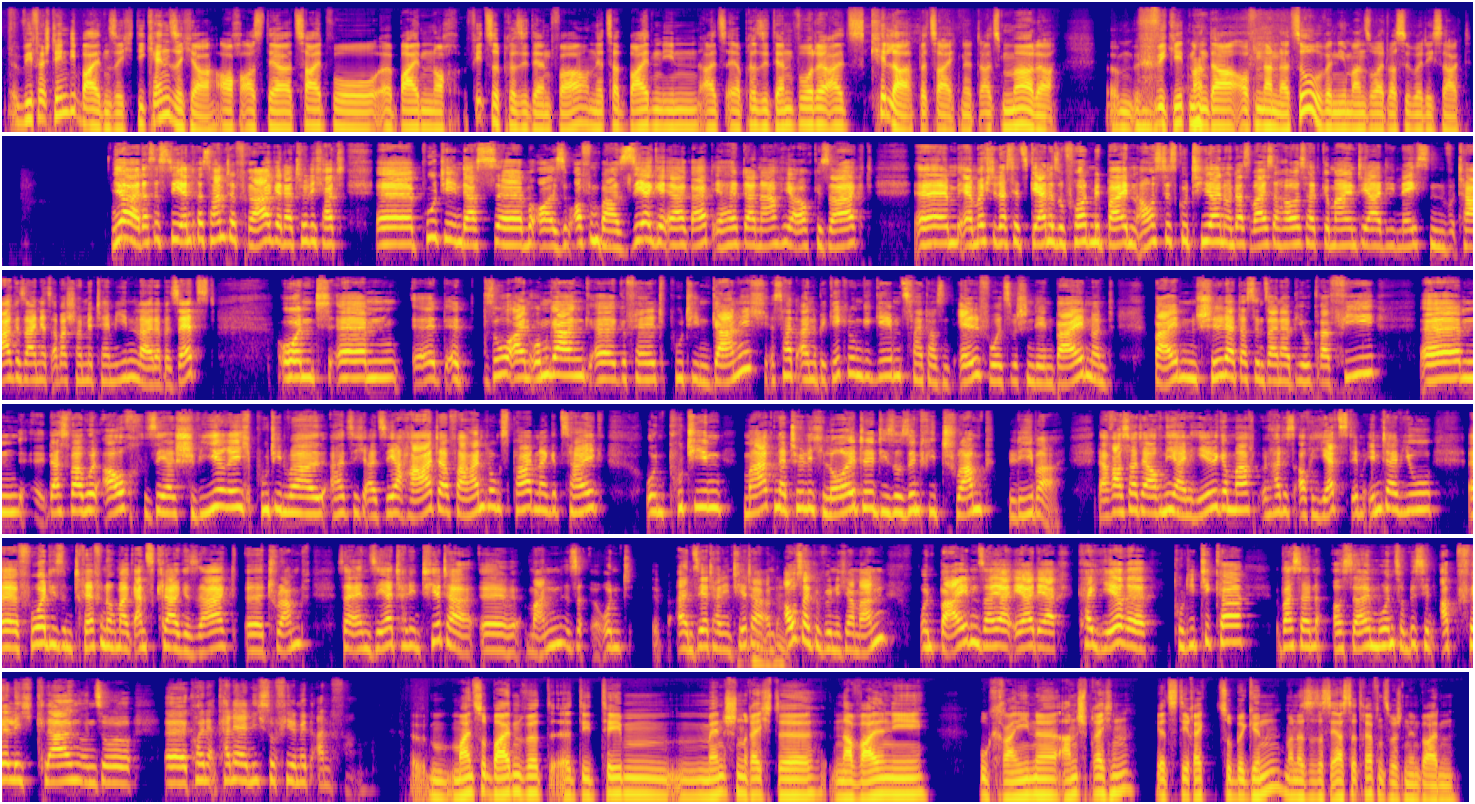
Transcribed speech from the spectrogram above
Wie verstehen die beiden sich? Die kennen sich ja auch aus der Zeit, wo äh, Biden noch Vizepräsident war. Und jetzt hat Biden ihn, als er Präsident wurde, als Killer bezeichnet, als Mörder. Ähm, wie geht man da aufeinander zu, wenn jemand so etwas über dich sagt? Ja, das ist die interessante Frage. Natürlich hat äh, Putin das äh, also offenbar sehr geärgert. Er hat danach ja auch gesagt, ähm, er möchte das jetzt gerne sofort mit beiden ausdiskutieren. Und das Weiße Haus hat gemeint, ja, die nächsten Tage seien jetzt aber schon mit Terminen leider besetzt. Und ähm, äh, so ein Umgang äh, gefällt Putin gar nicht. Es hat eine Begegnung gegeben 2011 wohl zwischen den beiden und Biden schildert das in seiner Biografie. Ähm, das war wohl auch sehr schwierig. Putin war, hat sich als sehr harter Verhandlungspartner gezeigt und Putin mag natürlich Leute, die so sind wie Trump lieber. Daraus hat er auch nie ein Hehl gemacht und hat es auch jetzt im Interview äh, vor diesem Treffen nochmal ganz klar gesagt, äh, Trump sei ein sehr talentierter äh, Mann und ein sehr talentierter mhm. und außergewöhnlicher Mann. Und Biden sei ja eher der Karrierepolitiker, was dann aus seinem Mund so ein bisschen abfällig klang und so äh, kann, kann er nicht so viel mit anfangen. Äh, meinst du, Biden wird äh, die Themen Menschenrechte, Nawalny, Ukraine ansprechen, jetzt direkt zu Beginn? Ich meine, das ist das erste Treffen zwischen den beiden.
